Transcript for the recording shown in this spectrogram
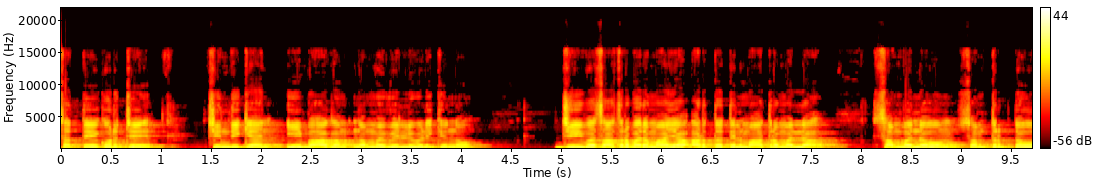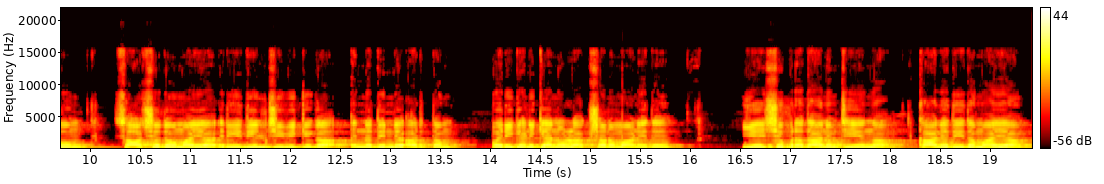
സത്യയെക്കുറിച്ച് ചിന്തിക്കാൻ ഈ ഭാഗം നമ്മെ വെല്ലുവിളിക്കുന്നു. ജീവശാസ്ത്രപരമായ അർത്ഥത്തിൽ മാത്രമല്ല സമ്പന്നവും സംതൃപ്തവും ശാശ്വതവുമായ രീതിയിൽ ജീവിക്കുക എന്നതിന്റെ അർത്ഥം പരിഗണിക്കാനുള്ള ക്ഷണമാണിത്. യേശു പ്രദാനം ചെയ്യുന്ന കാലതീതമായ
